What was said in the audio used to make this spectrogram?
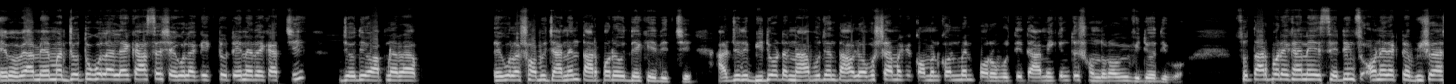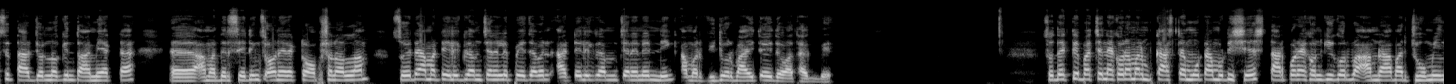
এভাবে আমি আমার যতগুলা লেখা আছে সেগুলাকে একটু টেনে দেখাচ্ছি। যদিও আপনারা এগুলো সবই জানেন, তারপরেও দেখিয়ে দিচ্ছি। আর যদি ভিডিওটা না বুঝেন, তাহলে অবশ্যই আমাকে কমেন্ট করবেন, পরবর্তীতে আমি কিন্তু সুন্দরভাবে ভিডিও দিব। সো তারপর এখানে সেটিংস অনের একটা বিষয় আছে, তার জন্য কিন্তু আমি একটা আমাদের সেটিংস অনের একটা অপশন আনলাম। সো এটা আমার টেলিগ্রাম চ্যানেলে পেয়ে যাবেন, আর টেলিগ্রাম চ্যানেলের লিঙ্ক আমার ভিডিওর বাড়িতেই দেওয়া থাকবে। সো দেখতে পাচ্ছেন, এখন আমার কাজটা মোটামুটি শেষ। তারপর এখন কি করব? আমরা আবার জুম ইন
